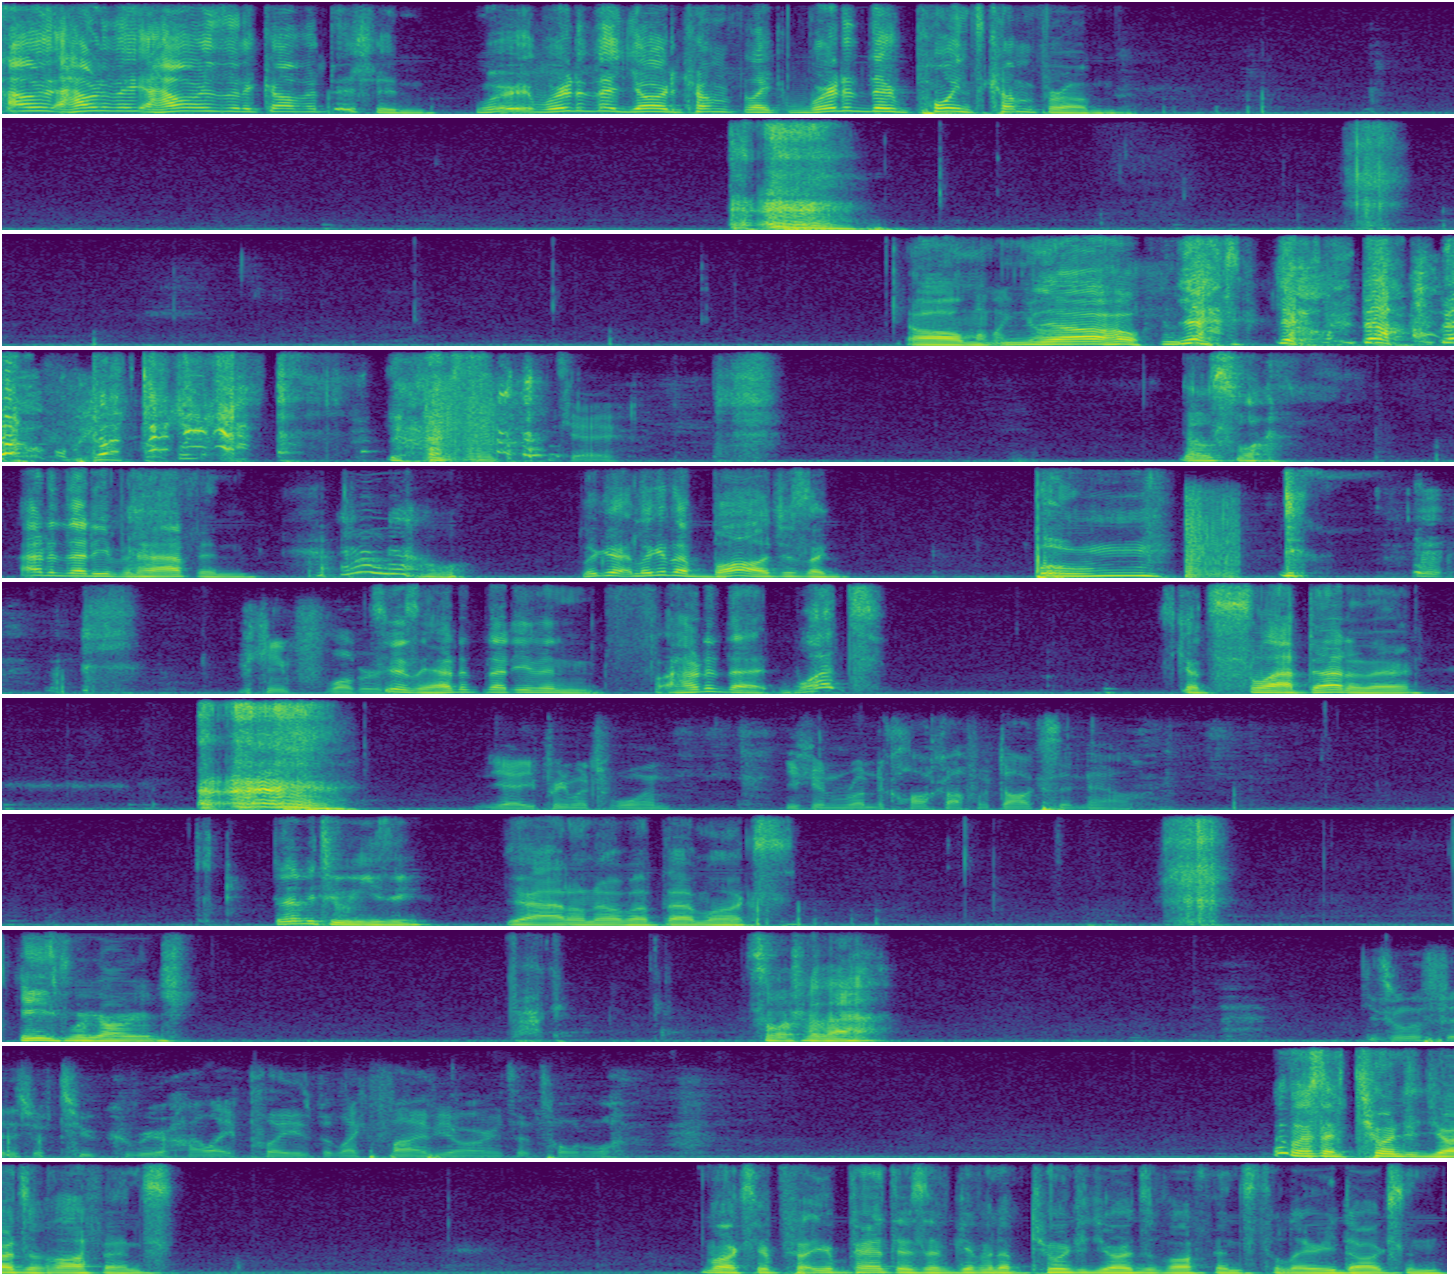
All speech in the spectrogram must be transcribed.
How how do they how is it a competition? Where where did that yard come from? Like where did their points come from? Oh, oh, my God. no! Oh yes! Yes! No! No! Oh my god! okay. That was fun. How did that even happen? I don't know. Look at look at that ball, just like boom. Became flubber. Seriously, how did that even? How did that? What? Just got slapped out of there. Yeah, you pretty much won. You can run the clock off of Dachshund now. That'd be too easy. yeah, I don't know about that, Mox. He needs more yardage. Fuck. So much for that. He's going to finish with two career highlight plays, but like five yards in total. They must have 200 yards of offense. Mox, your your Panthers have given up 200 yards of offense to Larry Dogson.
